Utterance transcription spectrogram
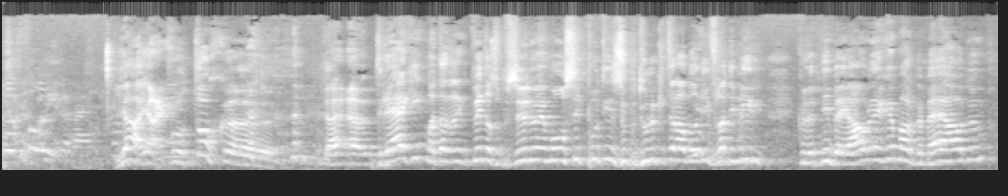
Wat voel je erbij? Ja, ja, ik voel toch eh, eh, dreiging, maar dat, ik weet dat is een pseudo-emotie, Poetin, zo bedoel ik het er al wel niet, Vladimir. Ik wil het niet bij jou leggen, maar bij mij houden.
